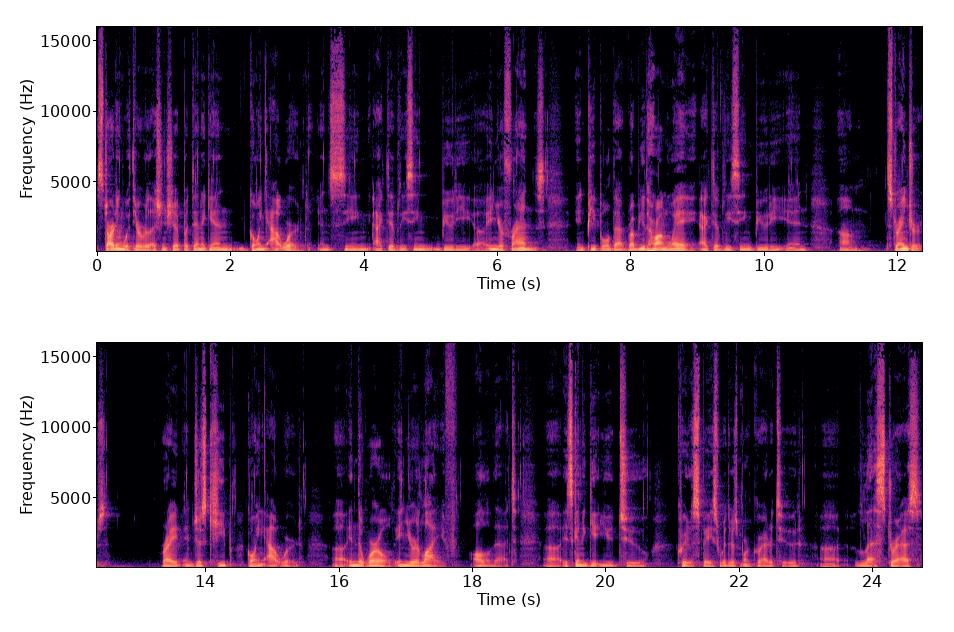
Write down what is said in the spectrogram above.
starting with your relationship, but then again going outward and seeing actively seeing beauty uh, in your friends, in people that rub you the wrong way, actively seeing beauty in um, strangers, right? And just keep going outward uh, in the world, in your life all of that uh, is going to get you to create a space where there's more gratitude, uh, less stress,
